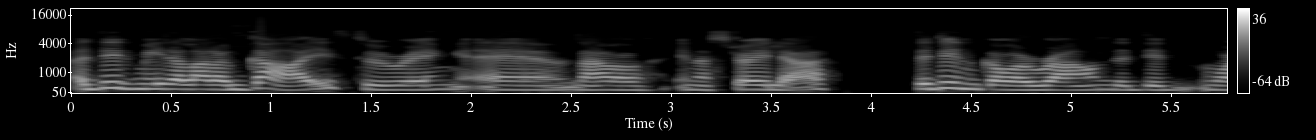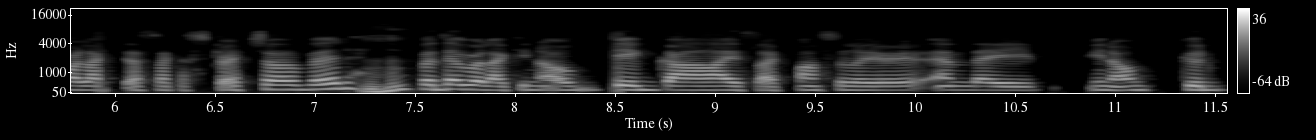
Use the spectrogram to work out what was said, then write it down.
I did meet a lot of guys touring um, now in Australia. They didn't go around. They did more like just like a stretch of it. Mhm. But they were like you know big guys, like muscular, and they you know good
